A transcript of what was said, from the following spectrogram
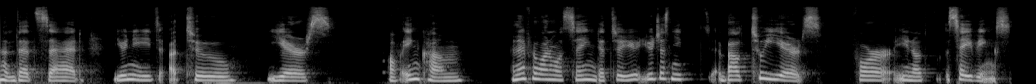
that said. You need uh, two years of income, and everyone was saying that too. You you just need about two years for you know savings,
